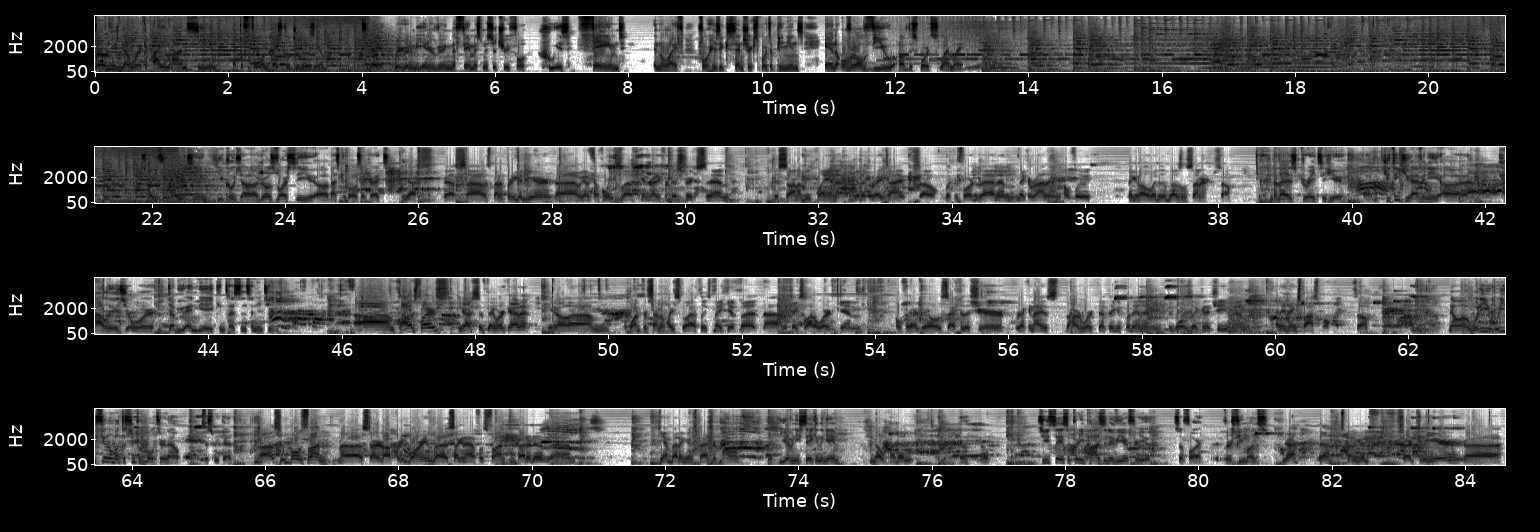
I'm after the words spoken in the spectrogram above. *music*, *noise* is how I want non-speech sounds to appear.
Fulton News Network, I am on scene at the Fulton High School Gymnasium. Today, we're going to be interviewing the famous Mr. Trefil, who is famed in the life for his eccentric sports opinions and overall view of the sports limelight. You coach uh, girls varsity uh, basketball, is that correct? Yes, yes. Uh, it's been a pretty good year. Uh, we got a couple weeks left, getting ready for districts, and just want to be playing it good at the right time. So looking forward to that and make a run, and hopefully make it all the way to the Breslin Center. So. Now that is great to hear. Um, do you think you have any uh, college or WNBA contestants on your team? Um, college players, yes, if they work at it. You know, um, one of high school athletes make it, but uh, it takes a lot of work, and hopefully our girls after this year recognize the hard work that they can put in and the goals they can achieve, and anything's possible. So, now uh, what do you what are you feeling about the Super Bowl turnout this weekend? Uh, Super Bowl was fun. Uh, started off pretty boring, but second half was fun, competitive, and can't bet against Patrick Mahomes. You have any stake in the game? Nope, I didn't. No? Nope. So you'd say it's a pretty positive year for you so far, first few months? Yeah, yeah. It's been a good start to the year. Uh,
